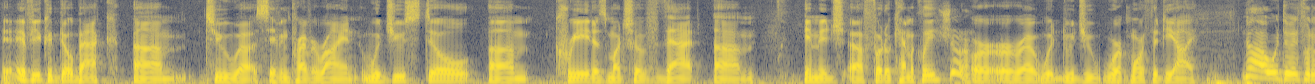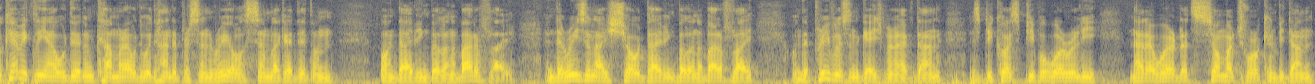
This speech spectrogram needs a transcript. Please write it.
If you could go back um, to uh, Saving Private Ryan, would you still um, create as much of that um, image uh, photochemically? Sure. Or, or uh, would, would you work more with the DI? No, I would do it photochemically. I would do it on camera. I would do it 100% real, same like I did on, on Diving Bell and a Butterfly. And the reason I showed Diving Bell and a Butterfly on the previous engagement I've done is because people were really not aware that so much work can be done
